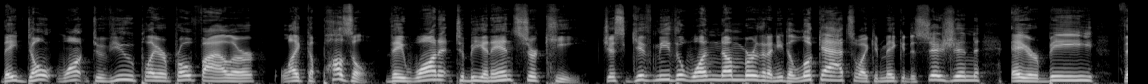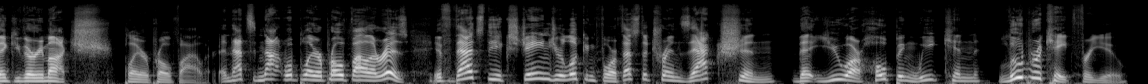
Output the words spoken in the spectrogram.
They don't want to view Player Profiler like a puzzle. They want it to be an answer key. Just give me the one number that I need to look at so I can make a decision, A or B. Thank you very much, Player Profiler. And that's not what Player Profiler is. If that's the exchange you're looking for, if that's the transaction that you are hoping we can lubricate for you,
